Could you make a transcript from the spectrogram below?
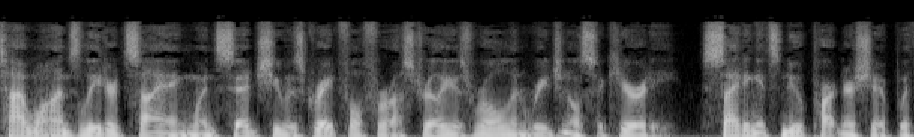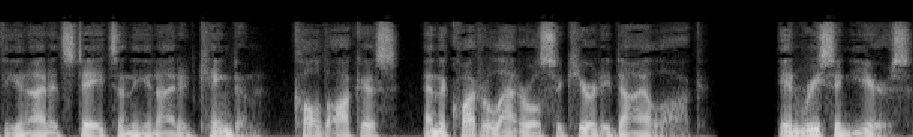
Taiwan's leader Tsai Ing-wen said she was grateful for Australia's role in regional security, citing its new partnership with the United States and the United Kingdom, called AUKUS, and the Quadrilateral Security Dialogue. In recent years,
